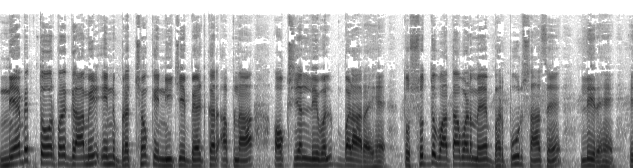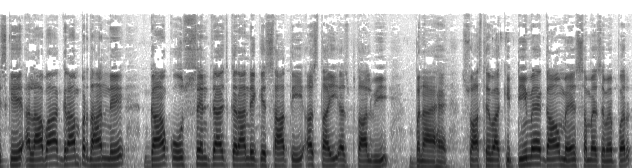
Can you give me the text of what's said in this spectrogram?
नियमित तौर पर ग्रामीण इन वृक्षों के नीचे बैठकर अपना ऑक्सीजन लेवल बढ़ा रहे हैं तो शुद्ध वातावरण में भरपूर साँसें ले रहे हैं। इसके अलावा ग्राम प्रधान ने गाँव को सैनिटाइज कराने के साथ ही अस्थायी अस्पताल भी बनाया है। स्वास्थ्य विभाग की टीमें गाँव में समय समय पर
